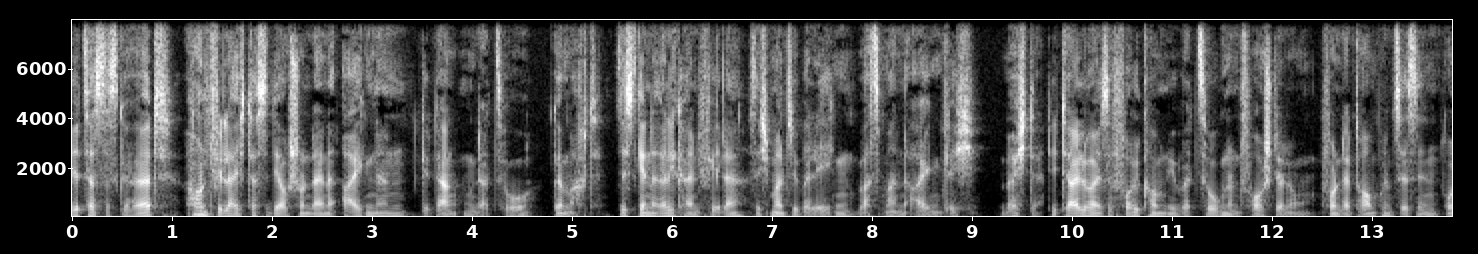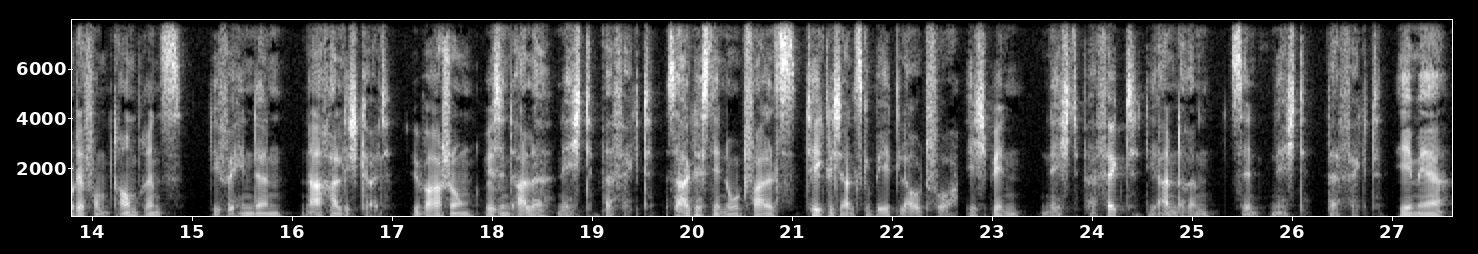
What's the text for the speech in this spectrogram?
Jetzt hast du es gehört und vielleicht hast du dir auch schon deine eigenen Gedanken dazu gemacht. Es ist generell kein Fehler, sich mal zu überlegen, was man eigentlich möchte. Die teilweise vollkommen überzogenen Vorstellungen von der Traumprinzessin oder vom Traumprinz, die verhindern Nachhaltigkeit. Überraschung, wir sind alle nicht perfekt. Sage es dir notfalls täglich als Gebet laut vor. Ich bin nicht perfekt, die anderen sind nicht perfekt. Je mehr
